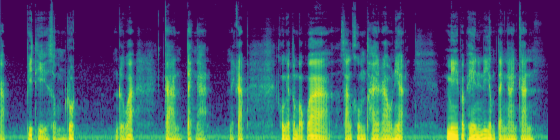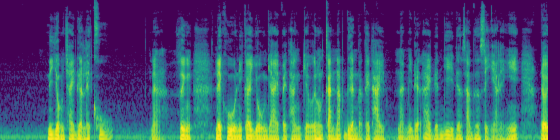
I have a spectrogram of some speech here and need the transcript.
กับพิธีสมรส หรือว่าการแต่งงาน นะครับ คงจะต้องบอกว่าสังคมไทยเราเนี่ยมีประเพณีนิยมแต่งงานกัน นิยมใช้เดือนเลขคู่นะซึ่งเลขคู่นี้ก็โยงใยไปทางเกี่ยวกับเรื่องการนับเดือนแบบไทยๆนะมีเดือนอ้ายเดือนยี่เดือน3 เดือน 4 อะไรอย่างนี้ โดย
